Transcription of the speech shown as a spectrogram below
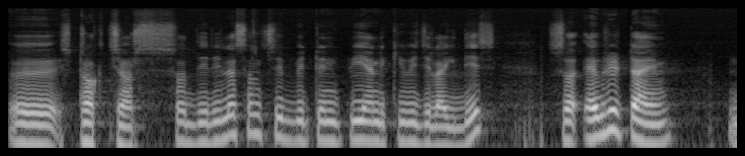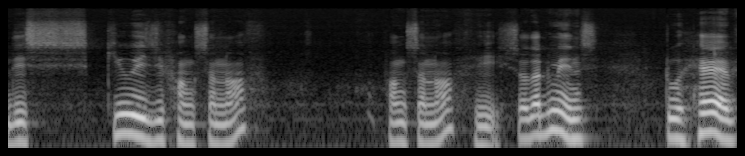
uh, structures. So, the relationship between P and Q is like this. So, every time this Q is a function of function of V. So, that means to have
